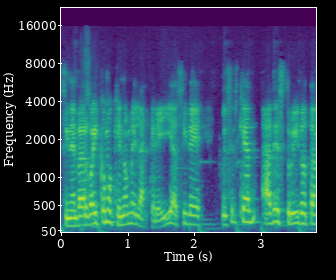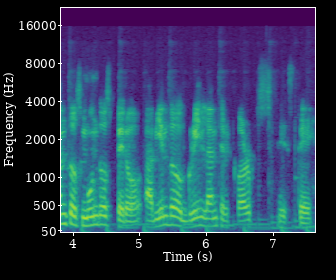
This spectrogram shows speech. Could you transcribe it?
Sin embargo, ahí como que no me la creía, así de, pues es que ha, destruido tantos mundos, pero habiendo Green Lantern Corps este,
